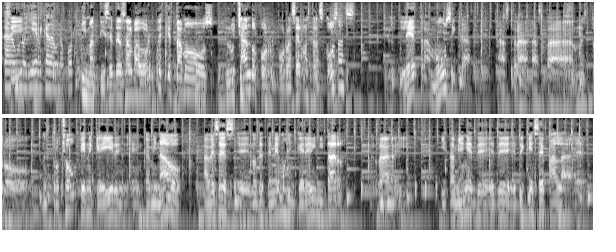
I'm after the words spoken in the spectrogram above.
cada sí. uno lleve, cada uno aporta. Y matices del Salvador, pues que estamos luchando por, por hacer nuestras cosas, letra, música, hasta, hasta nuestro, nuestro show tiene que ir encaminado. A veces eh, nos detenemos en querer imitar, ¿verdad? Y, y también es de, es de, es de, que sepa la, eh,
